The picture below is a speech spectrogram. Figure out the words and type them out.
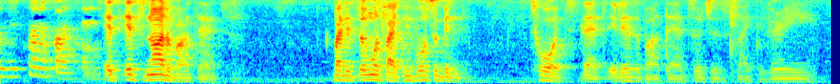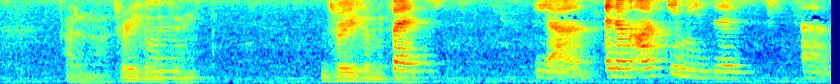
because it's not about that. it's it's not about that. But it's almost like we've also been taught that it is about that which is like very i don't know it's very limiting. It's very limiting. But yeah, and I'm asking you this um,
